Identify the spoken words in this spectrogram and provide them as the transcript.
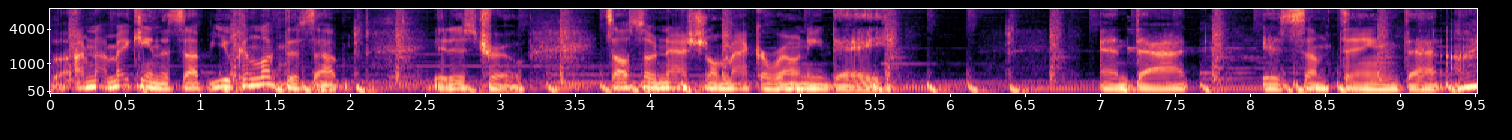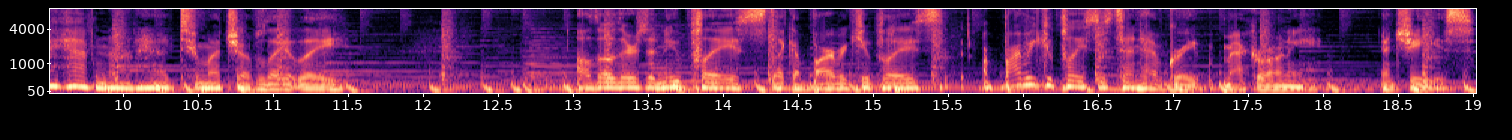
I'm not making this up. You can look this up. It is true. It's also National Macaroni Day. And that is something that I have not had too much of lately. Although there's a new place, like a barbecue place, barbecue places tend to have great macaroni and cheese.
